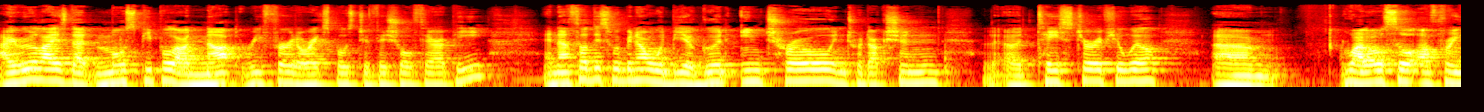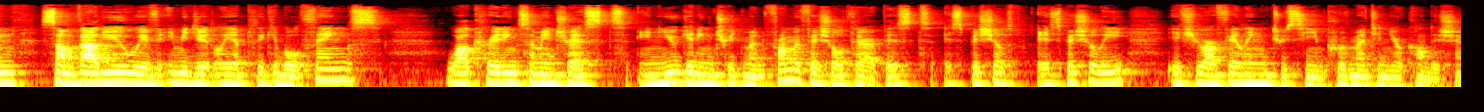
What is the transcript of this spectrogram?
I realized that most people are not referred or exposed to facial therapy. And I thought this webinar would be a good intro, introduction, a taster, if you will, um, while also offering some value with immediately applicable things while creating some interest in you getting treatment from a facial therapist, especially if you are failing to see improvement in your condition.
